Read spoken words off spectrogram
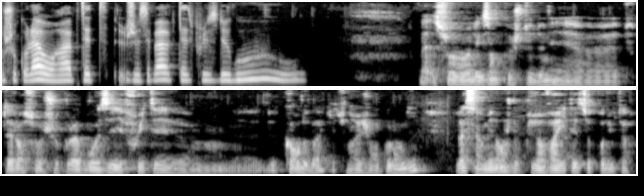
chocolat aura peut-être, je sais pas, peut-être plus de goût bah, Sur l'exemple que je te donnais tout à l'heure sur le chocolat boisé et fruité de Cordoba, qui est une région en Colombie, là c'est un mélange de plusieurs variétés de ce producteur.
